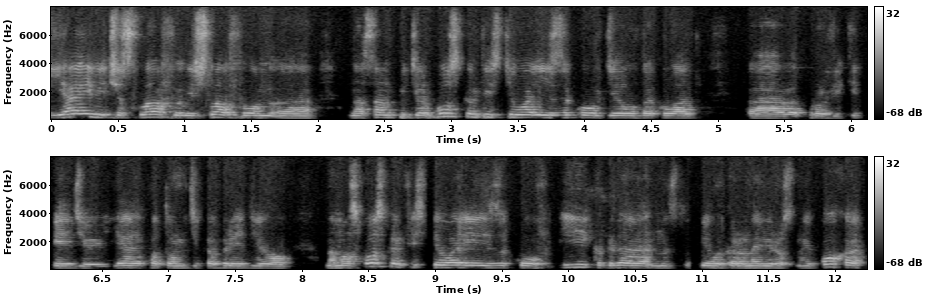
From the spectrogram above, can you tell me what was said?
я, и Вячеслав, Вячеслав, он э, на Санкт-Петербургском фестивале языков делал доклад про Википедию. Я потом в декабре делал на Московском фестивале языков. И когда наступила коронавирусная эпоха,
